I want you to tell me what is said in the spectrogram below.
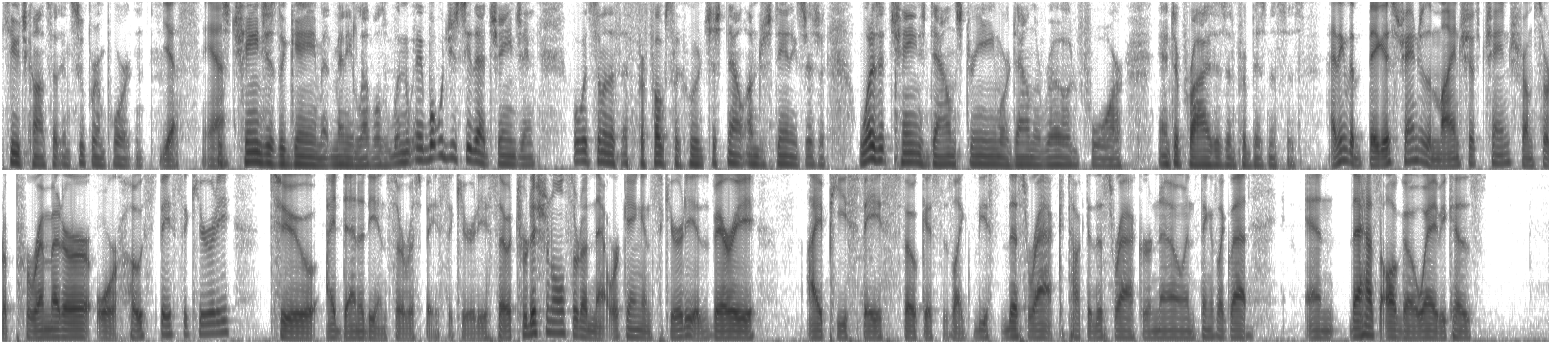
huge concept and super important. Yes, yeah. This changes the game at many levels. When, eh, what would you see that changing? What would some of the, th for folks who are just now understanding, seriously, what does it change downstream or down the road for enterprises and for businesses? I think the biggest change is a mind shift change from sort of perimeter or host-based security to identity and service-based security. So traditional sort of networking and security is very IP space focused. Is like this this rack talk to this rack or no, and things like that and that has to all go away because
